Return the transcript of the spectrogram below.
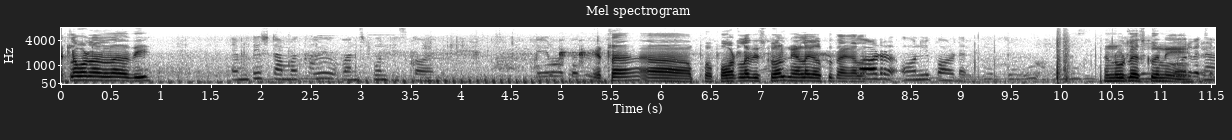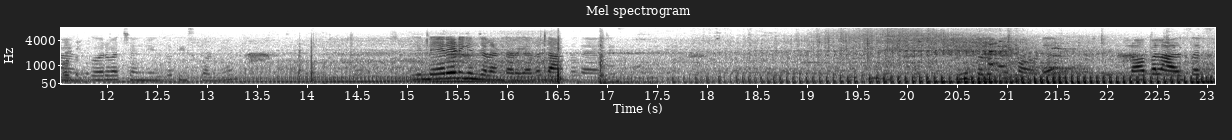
ఎట్లా వాడాలి అది? ఎంటీ స్టమక్ వన్ స్పూన్ తీసుకోవాలి. ఎట్లా? పౌడర్లో తీసుకోవాలి నీళ్ళ కలుపు తాగాల? పౌడర్ ఓన్లీ పౌడర్ నోట్లో వేసుకొని? గోరువెచ్చని నీళ్ళతో తీసుకోవడము. ఇది నేరేడు గింజలు అంటారు కదా దాంతో తయారు చేసి ఇది తులసి పౌడర్ లోపల అల్సర్స్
